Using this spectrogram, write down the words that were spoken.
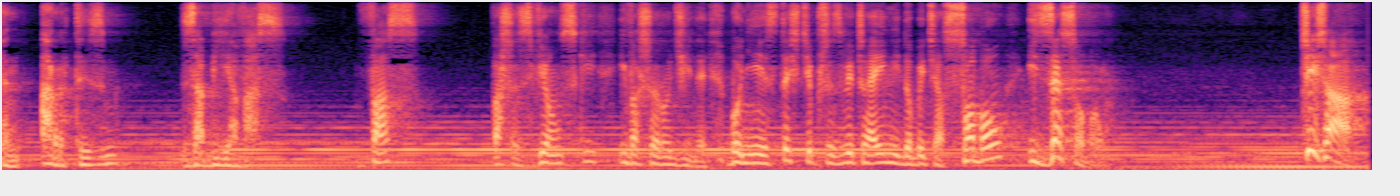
ten artyzm zabija was. Was, wasze związki i wasze rodziny, bo nie jesteście przyzwyczajeni do bycia sobą i ze sobą. Cisza!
